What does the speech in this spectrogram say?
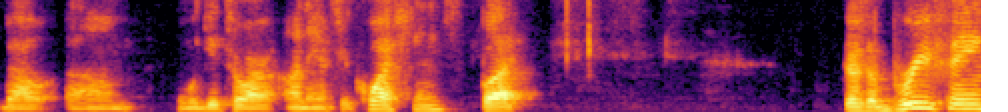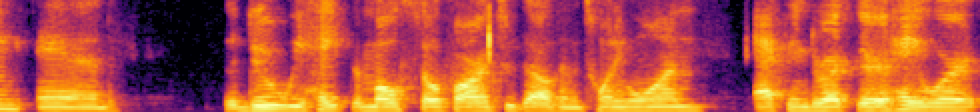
about um, when we get to our unanswered questions. But there's a briefing, and the dude we hate the most so far in 2021, acting director Hayward,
